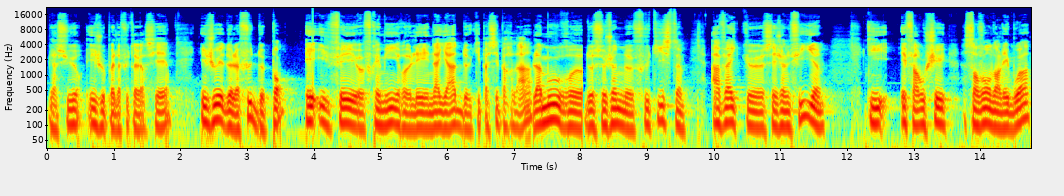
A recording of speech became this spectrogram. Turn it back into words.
bien sûr, il joue pas de la flûte traversière, il jouait de la flûte de Pan et il fait euh, frémir les naïades qui passaient par là. L'amour euh, de ce jeune flûtiste avec euh, ces jeunes filles qui, effarouchées, s'en vont dans les bois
